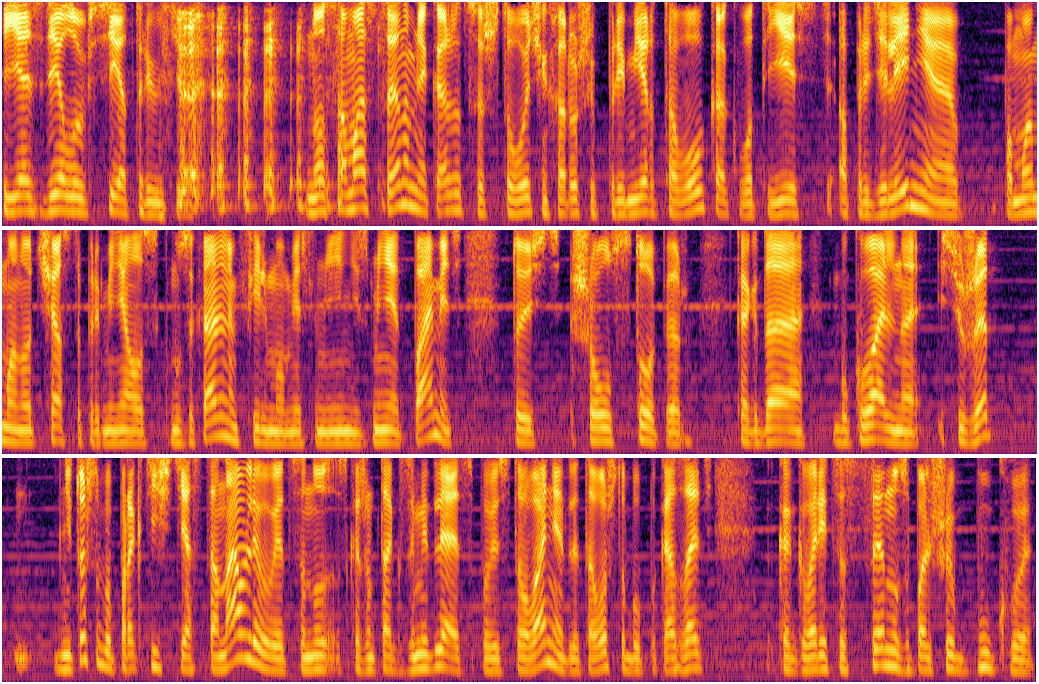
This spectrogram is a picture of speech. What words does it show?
я сделаю все трюки. Но сама сцена, мне кажется, что очень хороший пример того, как вот есть определение по-моему, оно часто применялось к музыкальным фильмам, если мне не изменяет память. То есть шоу-стоппер, когда буквально сюжет не то чтобы практически останавливается, но, скажем так, замедляется повествование для того, чтобы показать, как говорится, сцену с большой буквы.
